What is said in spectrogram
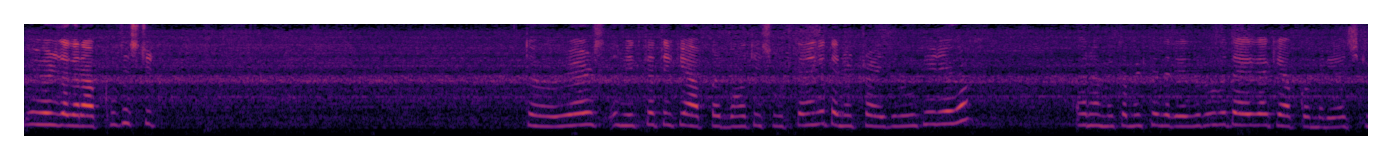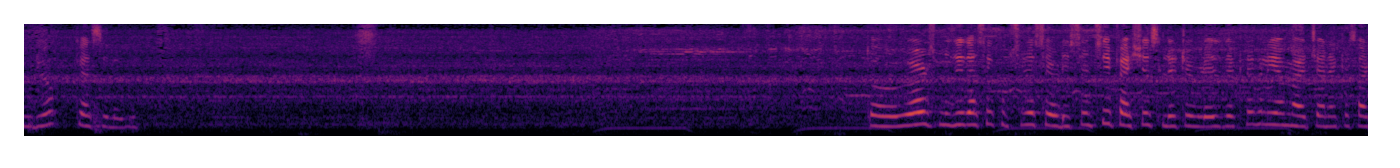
व्यूअर्स अगर आप खुद स्टिच तो व्यूअर्स उम्मीद करते हैं कि आप पर बहुत ही सूट करेंगे तो इन्हें ट्राई ज़रूर कीजिएगा। और हमें कमेंट के ज़रिए ज़रूर बताइएगा कि आपको मेरी आज की वीडियो कैसी लगी। तो व्यूअर्स मज़ीद ऐसे खूबसूरत से डिसेंट सी फ़ैशन रिलेटेड वीडियोज़ देखने के लिए हमारे चैनल के साथ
